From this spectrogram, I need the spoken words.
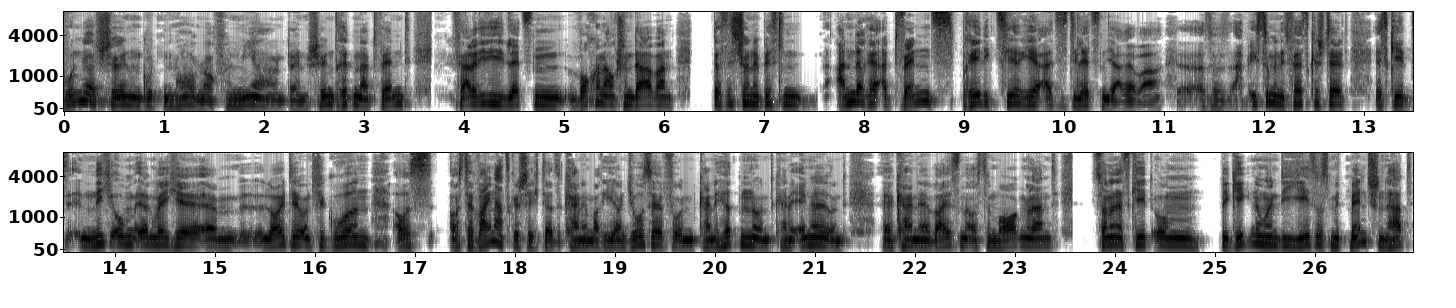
Wunderschönen guten Morgen auch von mir und einen schönen dritten Advent. Für alle, die die letzten Wochen auch schon da waren, das ist schon ein bisschen andere Adventspredigtserie, als es die letzten Jahre war. Also habe ich zumindest festgestellt, es geht nicht um irgendwelche ähm, Leute und Figuren aus aus der Weihnachtsgeschichte, also keine Maria und Josef und keine Hirten und keine Engel und äh, keine Weißen aus dem Morgenland, sondern es geht um Begegnungen, die Jesus mit Menschen hat.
